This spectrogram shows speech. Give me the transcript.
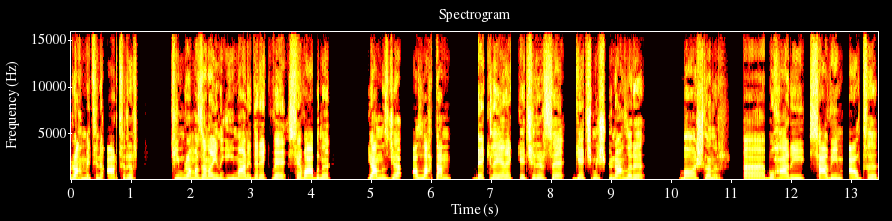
rahmetini artırır. Kim Ramazan ayını iman ederek ve sevabını yalnızca Allah'tan bekleyerek geçirirse geçmiş günahları bağışlanır. Ee, Buhari, Savim 6,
